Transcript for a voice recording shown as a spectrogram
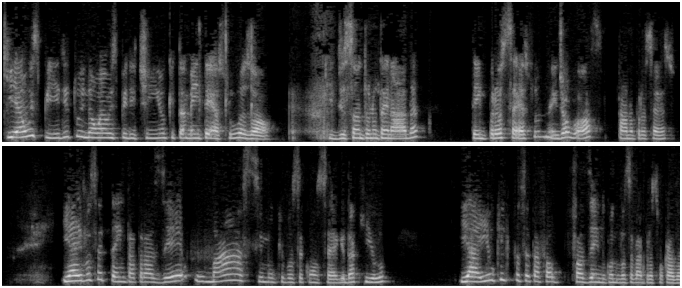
que é um espírito e não é um espiritinho, que também tem as suas, ó, que de santo não tem nada, tem processo, nem de algoz, tá no processo. E aí você tenta trazer o máximo que você consegue daquilo. E aí o que, que você está fazendo quando você vai para sua casa?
